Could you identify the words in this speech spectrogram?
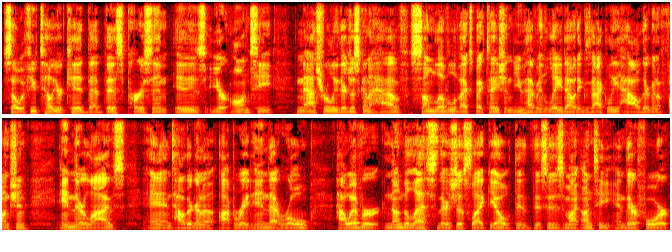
So if you tell your kid that this person is your auntie, naturally they're just going to have some level of expectation. You haven't laid out exactly how they're going to function in their lives and how they're going to operate in that role. However, nonetheless, there's just like, yo, th- this is my auntie. And therefore,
